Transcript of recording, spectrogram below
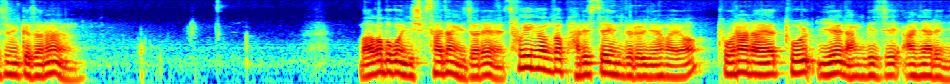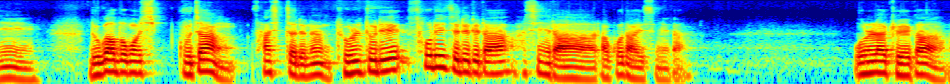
예수님께서는 마가복음 24장 2절에 서기관과 바리새인들을 향하여 돈 하나에 돌 위에 남기지 아니하리니 누가복음 19장 40절에는 돌들이 소리 지르리라 하시니라 라고 나와 있습니다. 오늘날 교회가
